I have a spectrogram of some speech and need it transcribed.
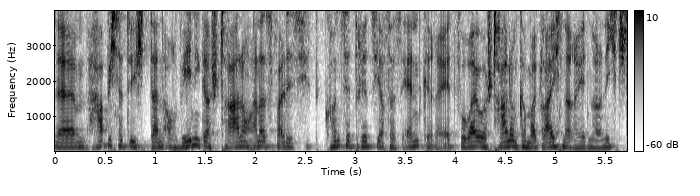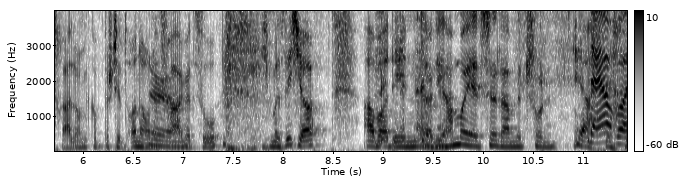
ähm, habe ich natürlich dann auch weniger Strahlung, anders, weil es konzentriert sich auf das Endgerät. Wobei über Strahlung kann man gleich noch reden oder Nichtstrahlung, kommt bestimmt auch noch eine ja, Frage ja. zu. Nicht mal sicher, aber den. Ja, die ähm, haben wir jetzt ja damit schon. Ja. Naja, aber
